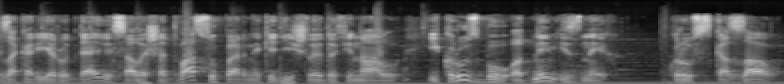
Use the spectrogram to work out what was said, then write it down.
за кар'єру Девіса лише два суперники дійшли до фіналу, і Круз був одним із них. Круз сказав:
